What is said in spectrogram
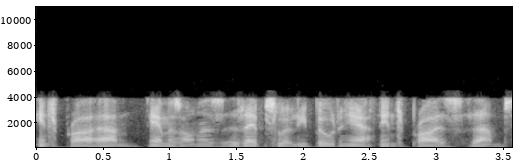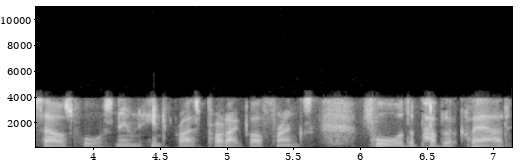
enterprise um, Amazon is, is absolutely building out an enterprise um, sales force and enterprise product offerings for the public cloud.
